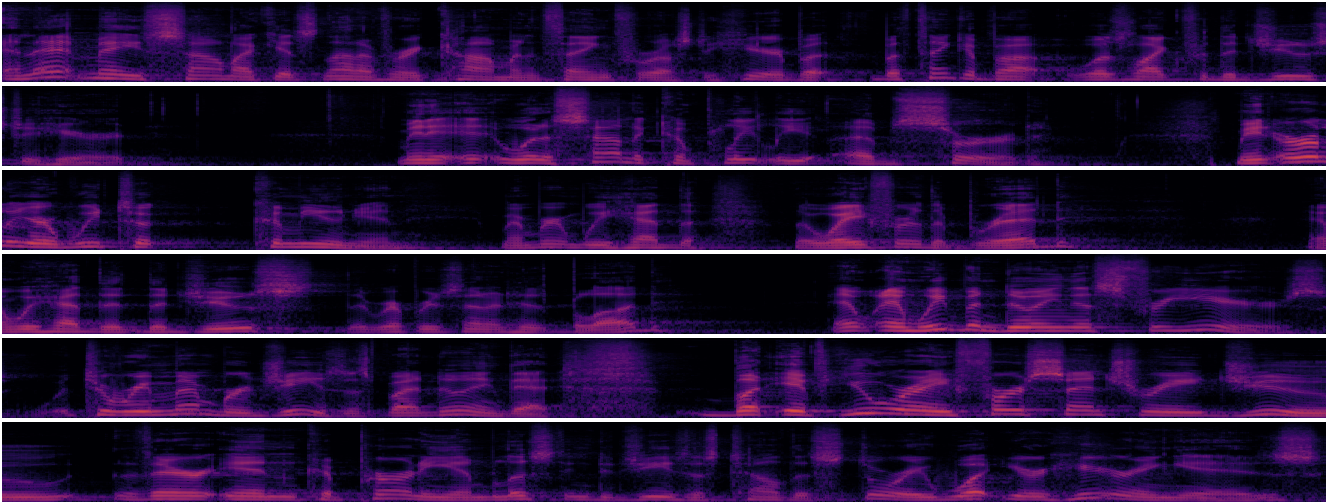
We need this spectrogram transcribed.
And that may sound like it's not a very common thing for us to hear, but, but think about what it's like for the Jews to hear it. I mean, it, it would have sounded completely absurd. I mean, earlier we took communion. Remember, we had the, the wafer, the bread, and we had the, the juice that represented his blood. And, and we've been doing this for years to remember Jesus by doing that. But if you were a first century Jew there in Capernaum listening to Jesus tell this story, what you're hearing is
